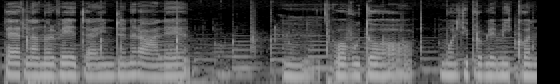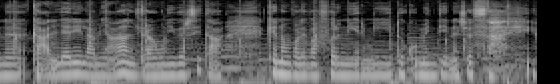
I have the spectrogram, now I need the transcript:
per la Norvegia in generale mm, ho avuto molti problemi con Cagliari, la mia altra università, che non voleva fornirmi i documenti necessari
